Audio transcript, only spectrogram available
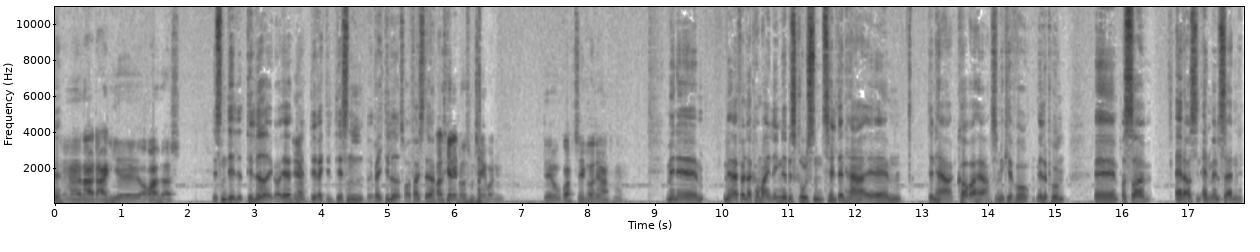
Ja. ja der er dejligt øh, at røre ved os. Det er sådan, det, det leder, ikke? Ja, ja. Det, det, er rigtig, det er sådan rigtig leder, tror jeg faktisk, det er. Og der sker ikke noget, som taber den. Det er jo godt sikret, der. Ja. Men, øh, men i hvert fald, der kommer en link ned i beskrivelsen til den her, øh, den her cover her, som I kan få, eller punkt. Øh, og så er der også en anmeldelse af den,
